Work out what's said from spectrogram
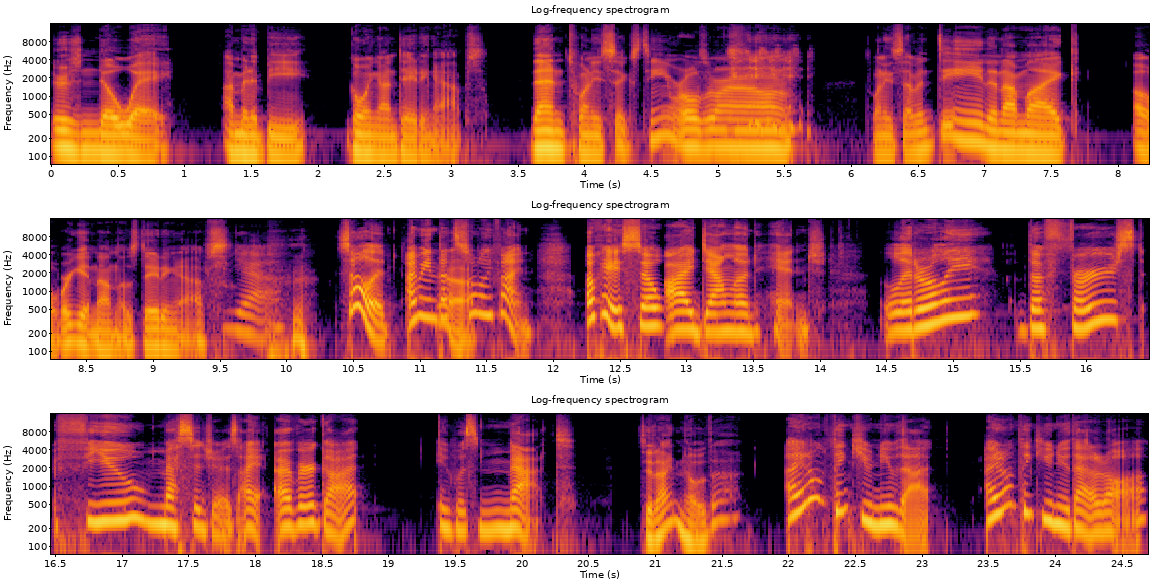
there's no way I'm going to be going on dating apps. Then 2016 rolls around, 2017, and I'm like, oh, we're getting on those dating apps. Yeah. Solid. I mean, that's Yeah. totally fine. Okay, so I download Hinge. Literally, the first few messages I ever got, it was Matt. Did I know that? I don't think you knew that. I don't think you knew that at all.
